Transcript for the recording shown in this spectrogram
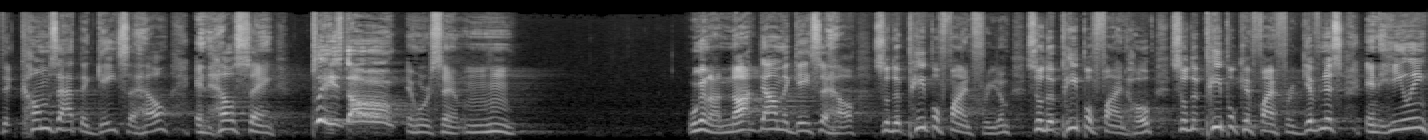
that comes at the gates of hell, and hell's saying, Please don't. And we're saying, Mm hmm. We're going to knock down the gates of hell so that people find freedom, so that people find hope, so that people can find forgiveness and healing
